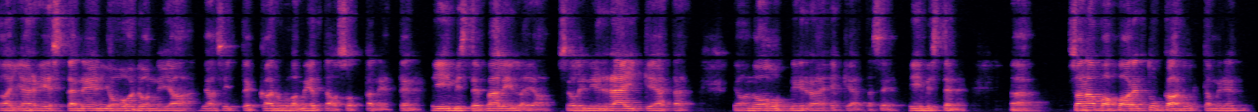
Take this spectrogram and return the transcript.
tai järjestäneen johdon ja, ja sitten kadulla mieltä osoittaneiden ihmisten välillä. Ja se oli niin räikeätä ja on ollut niin räikeätä se ihmisten ää, sananvapauden tukahduttaminen,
